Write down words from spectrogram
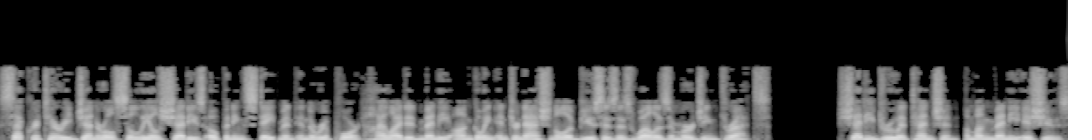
Secretary-General Salil Shetty's opening statement in the report highlighted many ongoing international abuses as well as emerging threats. Shetty drew attention, among many issues,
